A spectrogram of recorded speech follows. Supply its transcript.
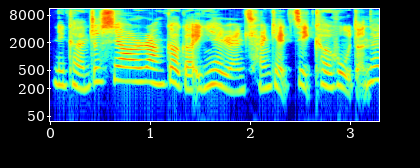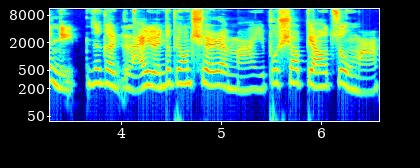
你可能就是要让各个营业员传给自己客户的，那你那个来源都不用确认吗？也不需要标注吗？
